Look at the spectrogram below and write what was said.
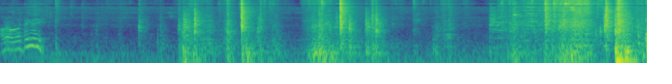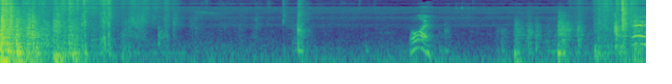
Thôi rồi tí đi. Đúng rồi. Ê.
